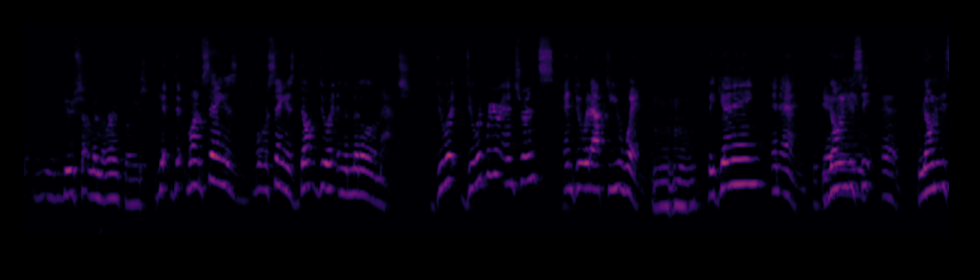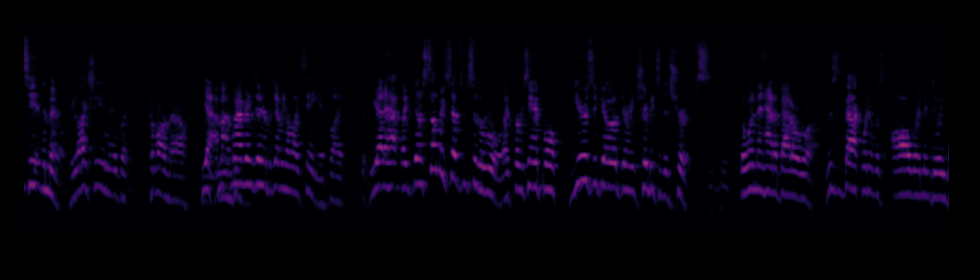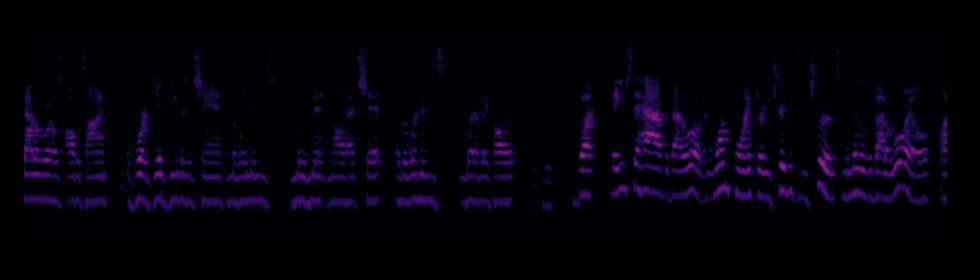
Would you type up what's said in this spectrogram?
do something in the ring, please. Yeah, th- what I'm saying is, what we're saying is, don't do it in the middle of the match. Do it, do it for your entrance, and do it after you win. Mm-hmm. Beginning and end. we don't need to see. End. We don't need to see it in the middle. We like seeing it, but come on now. Yeah, I'm not, I'm not going to sit here and pretend we don't like seeing it, but you got to have like there's some exceptions to the rule. Like for example, years ago during Tribute to the Troops, the women had a battle royal. This is back when it was all women doing battle royals all the time before Give Divas a Chance and the women's movement and all that shit, or the women's whatever they call it. Mm-hmm. But they used to have the battle royals, and at one point during tribute to the troops, in the middle of the battle royal, uh,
